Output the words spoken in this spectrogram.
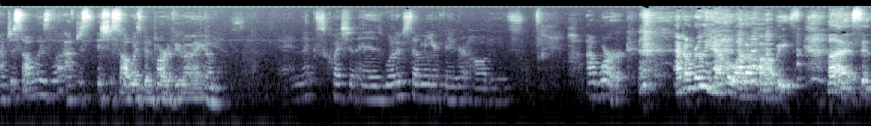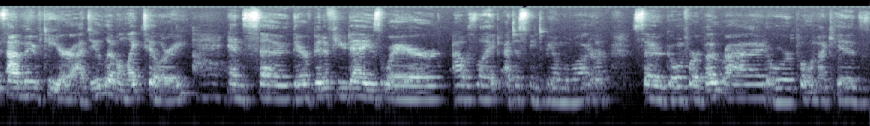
I've just always, I've just, it's just always been part of who I am. And next question is, what are some of your favorite hobbies? I work. I don't really have a lot of hobbies, but since I moved here, I do live on Lake Tillery. Oh, And so there have been a few days where I was like, I just need to be on the water. So going for a boat ride or pulling my kids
